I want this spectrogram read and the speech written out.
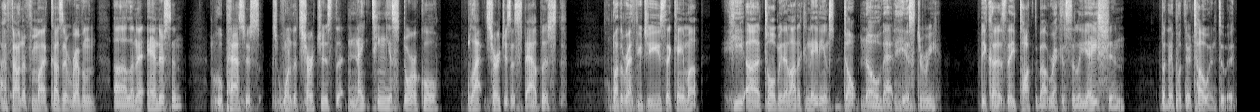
I found it from my cousin, Reverend uh, Lynette Anderson, who pastors one of the churches, the 19 historical black churches established by the refugees that came up. He uh, told me that a lot of Canadians don't know that history because they talked about reconciliation, but they put their toe into it.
